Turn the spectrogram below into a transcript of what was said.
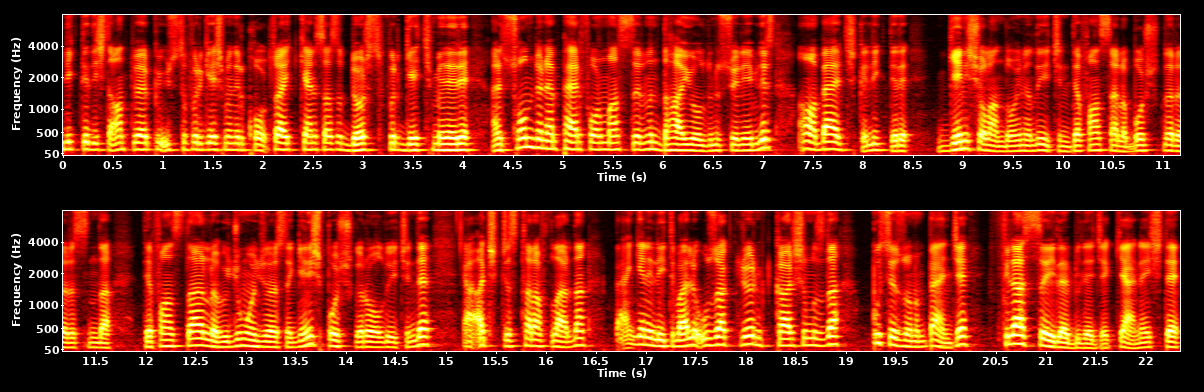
ligde de işte Antwerp'i 3-0 geçmeleri, Kortrijk kendisi aslında 4-0 geçmeleri hani son dönem performanslarının daha iyi olduğunu söyleyebiliriz. Ama Belçika ligleri geniş olanda oynadığı için defanslarla boşluklar arasında defanslarla hücum oyuncuları arasında geniş boşluklar olduğu için de ya açıkçası taraflardan ben genel itibariyle uzak duruyorum. Karşımızda bu sezonun bence flash sayılabilecek. Yani işte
